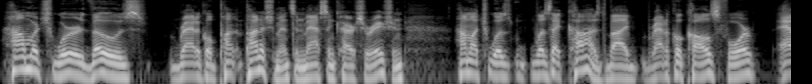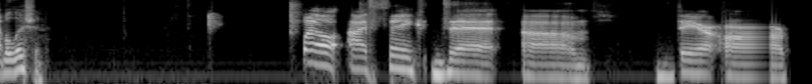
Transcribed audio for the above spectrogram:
How much were those radical pun- punishments and mass incarceration? How much was, was that caused by radical calls for abolition? Well, I think that um, there are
